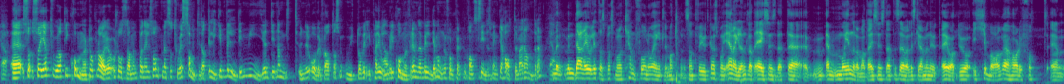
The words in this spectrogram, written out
Ja. Ja. Eh, så, så, jeg tror at de kommer til å klare å slå seg sammen på en del sånt, men så tror jeg samtidig at det ligger veldig mye dynamitt under overflata som utover i perioden ja. vil komme frem. Det er veldig mange folk på republikansk side som egentlig hater hverandre. Men, men, der er jo litt av spørsmålet hvem får nå egentlig makten? Sant? For i utgangspunktet, En av grunnene til at jeg syns dette Jeg må innrømme at jeg syns dette ser veldig skremmende ut, er jo at du ikke bare har du fått en,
